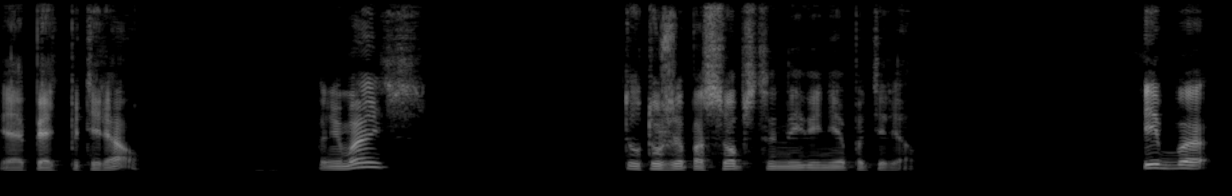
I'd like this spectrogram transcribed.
и опять потерял. Понимаете? Тут уже по собственной вине потерял. Ибо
